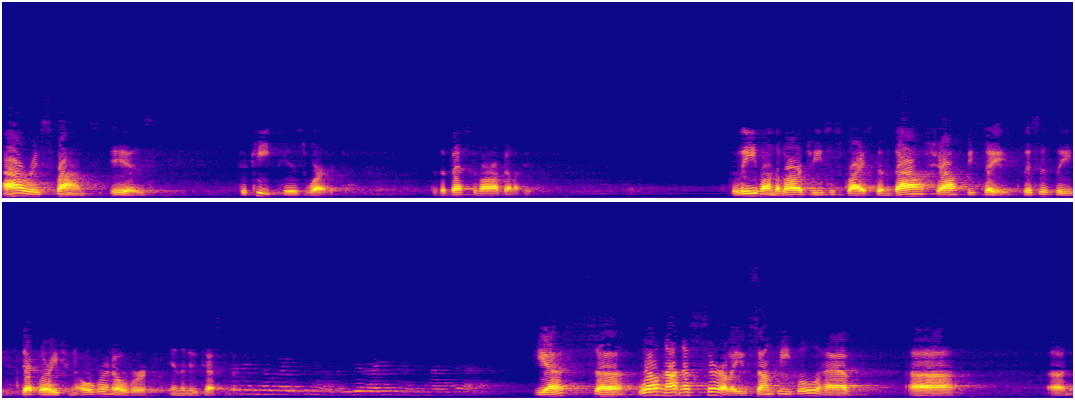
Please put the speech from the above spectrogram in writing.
our response is to keep His Word to the best of our ability. Believe on the Lord Jesus Christ and thou shalt be saved. This is the declaration over and over in the New Testament. Yes, uh, well, not necessarily. Some people have uh, an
